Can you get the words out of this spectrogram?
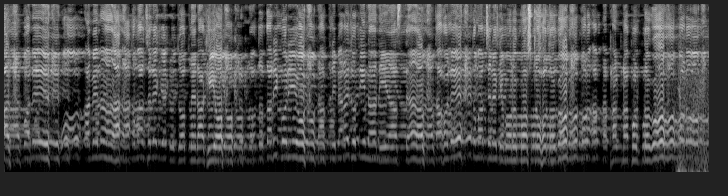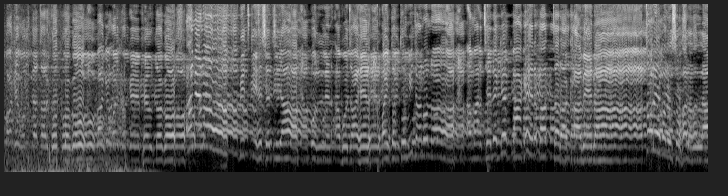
আর বলে, ও আমেনা, তোমার ছেলেকে একটু যত্নে রাখিও নজরদারি করিও। রাত্রি বেলায় যদি না নিয়ে আসতাম, তাহলে তোমার ছেলেকে বড় কষ্ট হতো গো, বড় আপনার ঠান্ডা পড়তো গো, বড় বাঘে অত্যাচার করতো গো, বাঘে হয়তো কে ফেলতো গো। আমেনা মিচকি হেসে দিয়া বললেন, আবু জাহেল হয়তো তুমি জানো না, আমার ছেলেকে বাঘের বাচ্চারা খাবে না। চলে বলো, সুবহানাল্লাহ।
